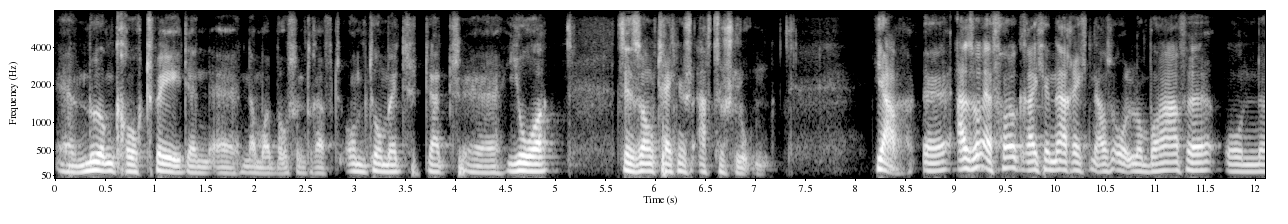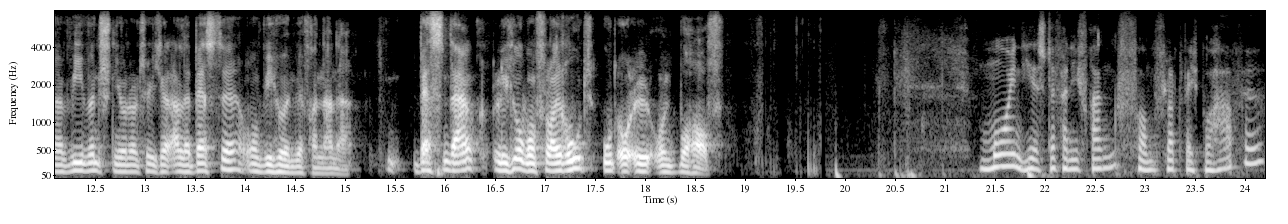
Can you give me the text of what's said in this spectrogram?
äh, Mürgenkroch 2 dann äh, nochmal Bosen trifft, um damit das äh, Jahr saisontechnisch abzuschluten. Ja, äh, also erfolgreiche Nachrichten aus Otel und äh, wir wünschen dir natürlich das Allerbeste und wir hören wir voneinander. Besten Dank, Lüchob und Fleurut, Ut Otel und Bohav. Moin, hier ist Stefanie Frank vom Flottweg Bohave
